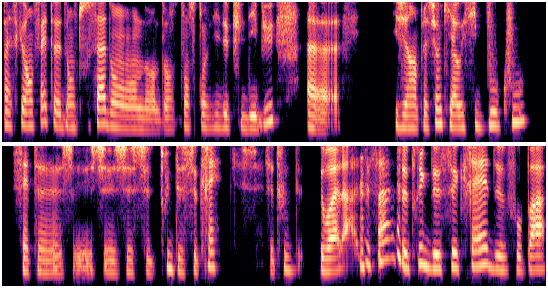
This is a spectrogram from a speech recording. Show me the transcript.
Parce que en fait, dans tout ça, dans, dans, dans, dans ce qu'on se dit depuis le début, euh, j'ai l'impression qu'il y a aussi beaucoup cette, euh, ce, ce, ce, ce truc de secret, ce truc de, voilà, c'est ça, ce truc de secret, de faut pas,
